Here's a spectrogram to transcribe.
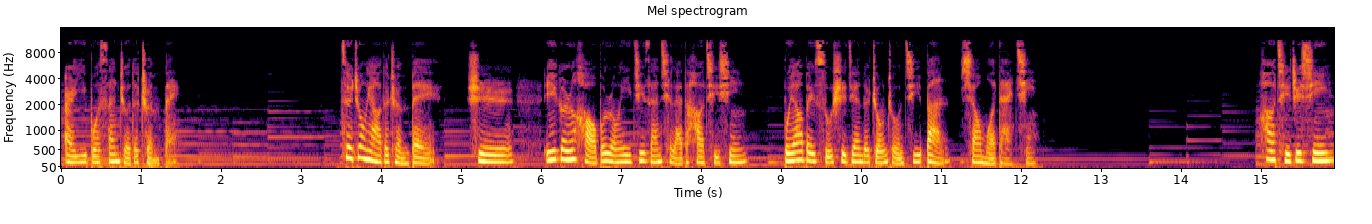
而一波三折的准备。最重要的准备是一个人好不容易积攒起来的好奇心，不要被俗世间的种种羁绊消磨殆尽。好奇之心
